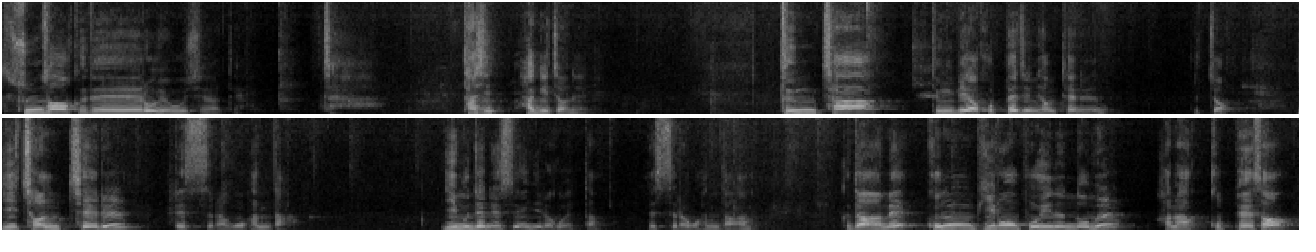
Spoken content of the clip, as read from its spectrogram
순서 그대로 외우셔야 돼. 자, 다시 하기 전에 등차 등비가 곱해진 형태는 됐죠? 이 전체를 S라고 한다. 이 문제는 SN이라고 했다. S라고 한다. 그 다음에 공비로 보이는 놈을 하나 곱해서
